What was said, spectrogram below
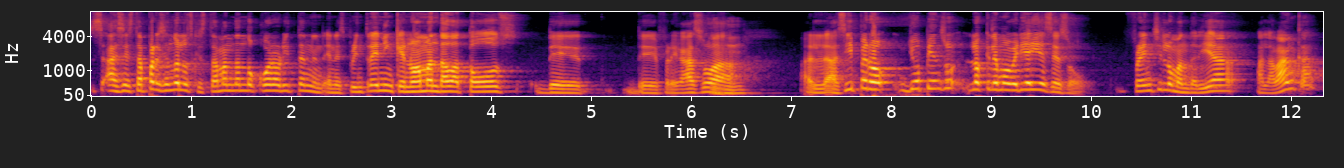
Se está pareciendo a los que está mandando Cora ahorita en, en Sprint Training, que no ha mandado a todos de, de fregazo a, al- así. Pero yo pienso, lo que le movería ahí es eso. Frenchy lo mandaría a la banca,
